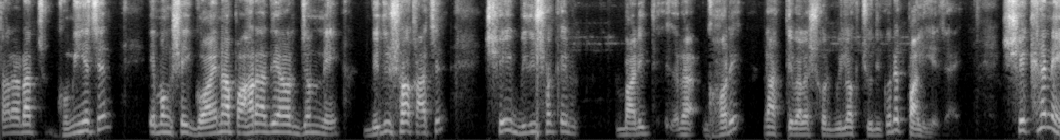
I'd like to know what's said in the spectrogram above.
সারা রাত ঘুমিয়েছেন এবং সেই গয়না পাহারা দেওয়ার জন্য বিদূষক আছেন। সেই বিদূষকের বাড়িতে ঘরে রাত্রিবেলা সর্বিলক চুরি করে পালিয়ে যায়। সেখানে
